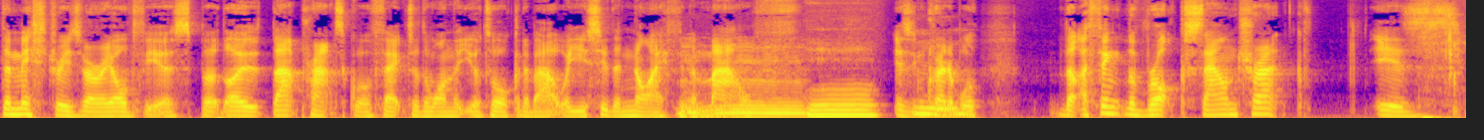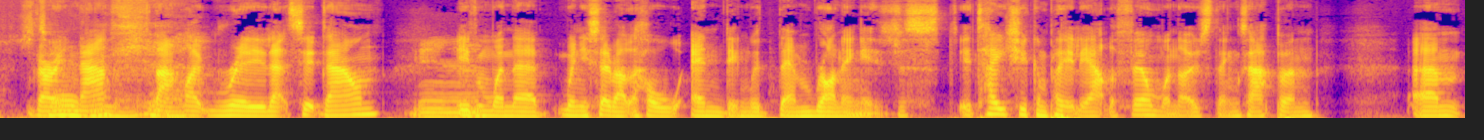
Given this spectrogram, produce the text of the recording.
the mystery is very obvious, but those, that practical effect of the one that you're talking about, where you see the knife in the mouth, Mm. is incredible. The, I think the rock soundtrack is very naff. isn't? That like really lets it down. Yeah. Even when they're when you said about the whole ending with them running, it just it takes you completely out of the film when those things happen. Um,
